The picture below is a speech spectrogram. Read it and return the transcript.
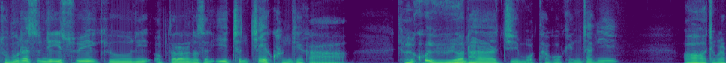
두 분에서 이제 이 수의 기운이 없다라는 것은 이 전체의 관계가 결코 유연하지 못하고 굉장히 어, 정말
